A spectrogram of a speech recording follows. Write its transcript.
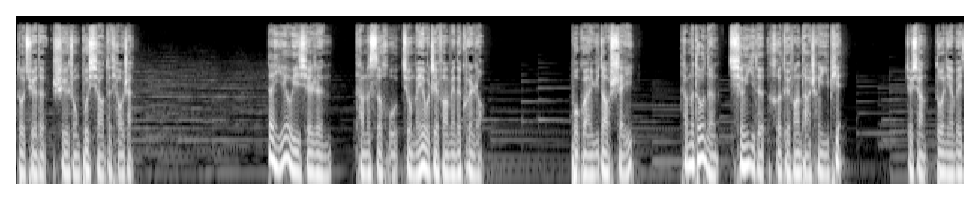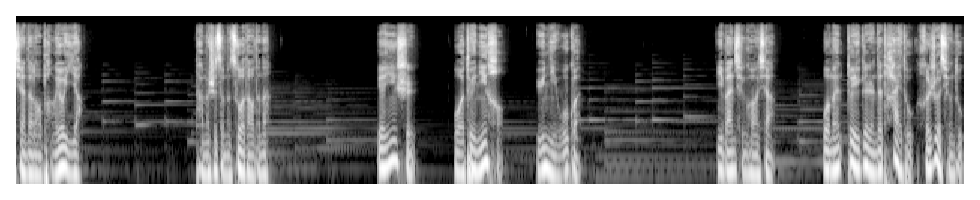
都觉得是一种不小的挑战。但也有一些人，他们似乎就没有这方面的困扰。不管遇到谁，他们都能轻易的和对方打成一片，就像多年未见的老朋友一样。他们是怎么做到的呢？原因是，我对你好，与你无关。一般情况下，我们对一个人的态度和热情度，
